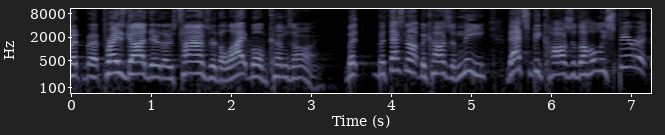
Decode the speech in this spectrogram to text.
but, but praise God, there are those times where the light bulb comes on. But, but that's not because of me, that's because of the Holy Spirit.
